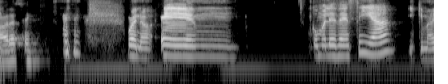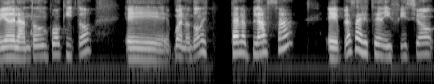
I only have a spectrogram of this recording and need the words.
Ahora sí. bueno, eh, como les decía, y que me había adelantado un poquito, eh, bueno, ¿dónde está la plaza? Eh, plaza es este edificio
